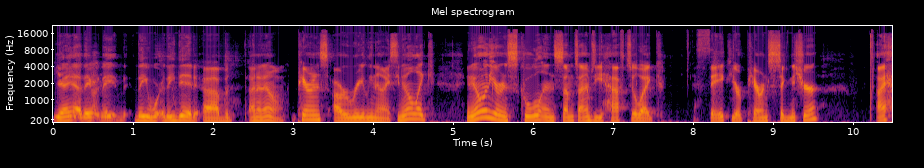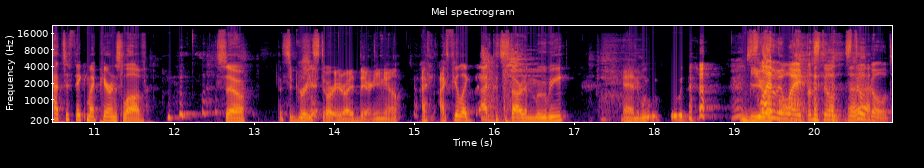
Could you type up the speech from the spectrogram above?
yeah, yeah, they they they were they did. Uh, but I don't know. Parents are really nice. You know, like you know when you're in school and sometimes you have to like fake your parents' signature. I had to fake my parents' love. so that's a great story right there. You know, I I feel like that could start a movie, and we would. We would Slightly late, but still still gold.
